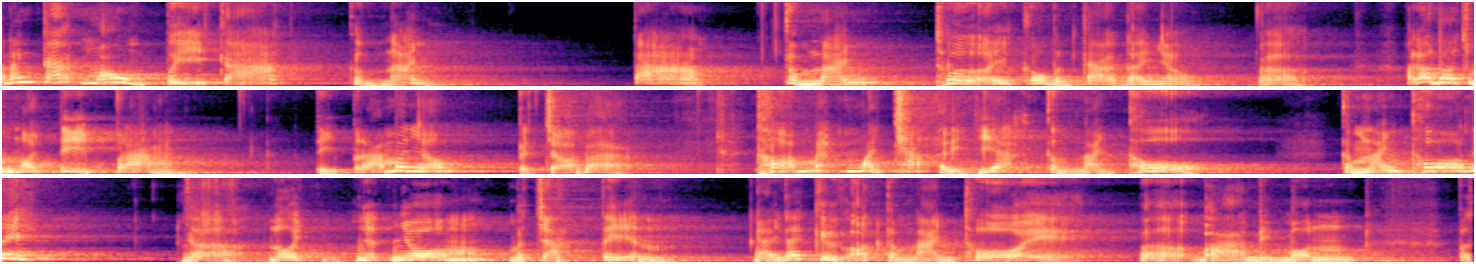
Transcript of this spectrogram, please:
អាហ្នឹងកើតមកអំពីការ កំណាញ់តាមកំណាញ់ធ្វើអីក៏មិនកើតដែរញោមបាទឥឡូវដល់ចំណុចទី5ទី5ហ្នឹងញោមបញ្ចប់បាទធម្មមច្ឆរិយៈកំណាញ់ធោកំណាញ់ធោនេះដូចញាតិញោមម្ចាស់ទៀនថ្ងៃនេះគឺអត់កំណាញ់ធោឯងបើបាននិមន្តប្រ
